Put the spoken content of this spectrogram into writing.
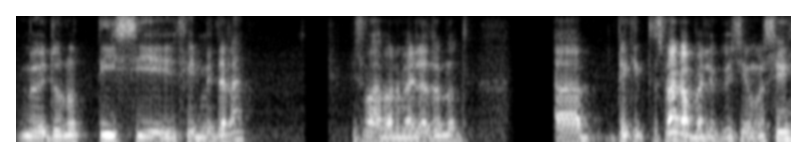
möödunud DC filmidele, mis vahepeal on välja tulnud. tekitas väga palju küsimusi.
